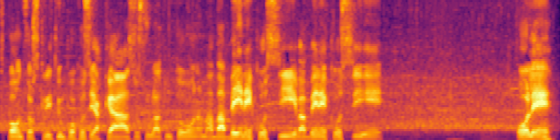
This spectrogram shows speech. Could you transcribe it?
Sponsor scritti un po' così a caso sulla tutona, ma va bene così, va bene così. Olè.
